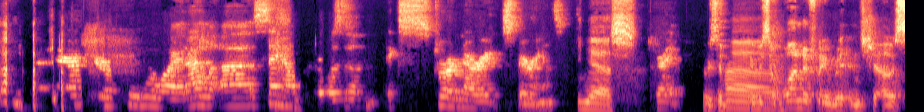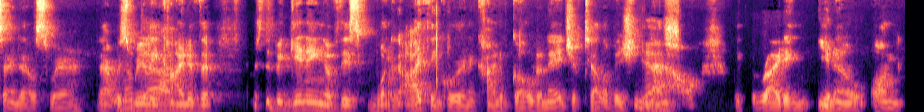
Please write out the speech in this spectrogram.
character of Peter White. I uh, Saint Elsewhere was an extraordinary experience. Yes. Great. It was a it was a Uh, wonderfully written show, Saint Elsewhere. That was No really doubt. kind of the it was the beginning of this. What I think we're in a kind of golden age of television Yes. now, with the writing, you know, on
